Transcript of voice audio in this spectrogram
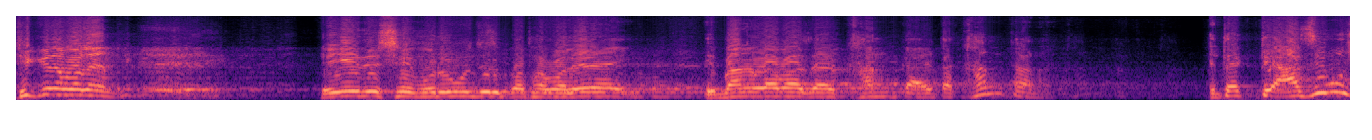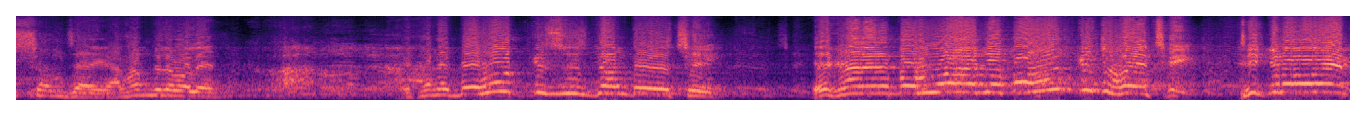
ঠিক না বলেন? এই দেশে মরুমুজুর কথা বলে নাই, এই বাংলা বাজার খানকা, এটা খানকা না। এটা একটি আজিমুসান জায়গা, আলহামদুলিল্লাহ বলেন। এখানে বহুত কিছু সিদ্ধান্ত হয়েছে, এখানে বহু আগে বহুত কিছু হয়েছে। ঠিক না বলেন?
